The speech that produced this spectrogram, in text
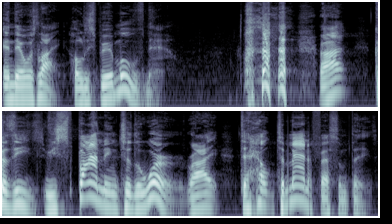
and there was light. Holy Spirit moved now, right? because he's responding to the word, right? To help to manifest some things.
